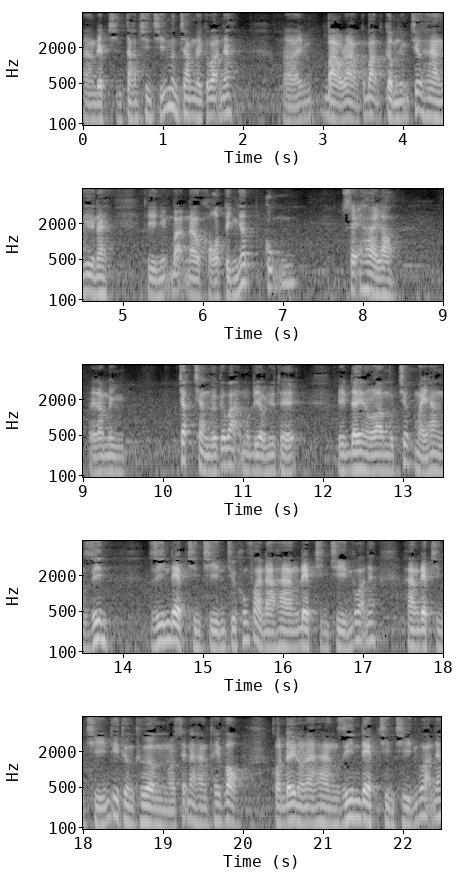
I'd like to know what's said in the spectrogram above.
hàng đẹp 98 99% đấy các bạn nhé Đấy, bảo đảm các bạn cầm những chiếc hàng như thế này thì những bạn nào khó tính nhất cũng sẽ hài lòng. Đấy là mình chắc chắn với các bạn một điều như thế thì đây nó là một chiếc máy hàng zin zin đẹp 99 chứ không phải là hàng đẹp 99 các bạn nhé. Hàng đẹp 99 thì thường thường nó sẽ là hàng thay vỏ còn đây nó là hàng zin đẹp 99 các bạn nhé.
